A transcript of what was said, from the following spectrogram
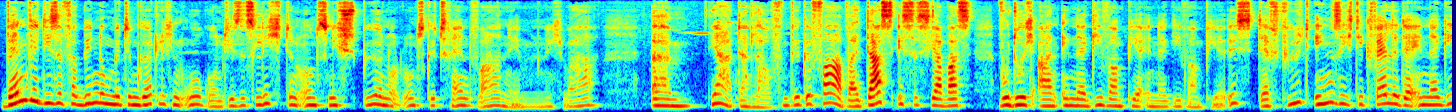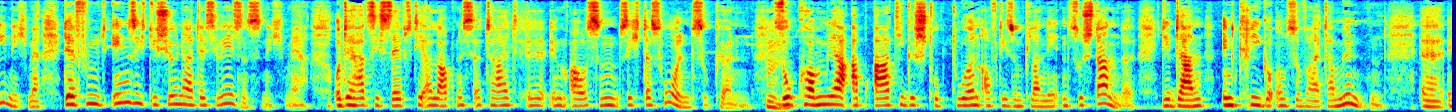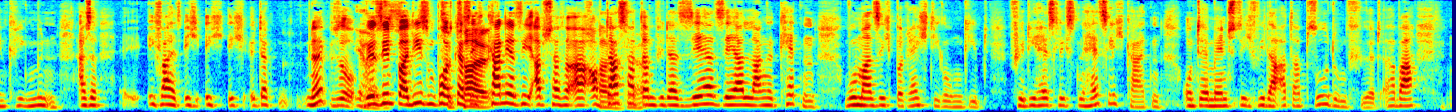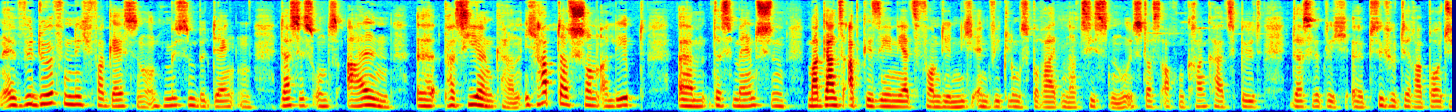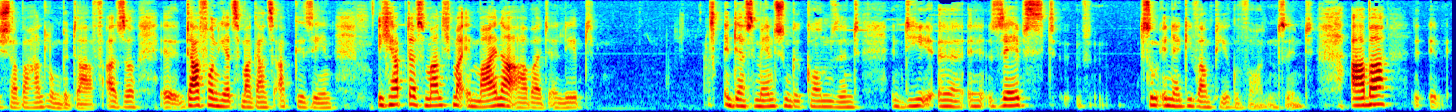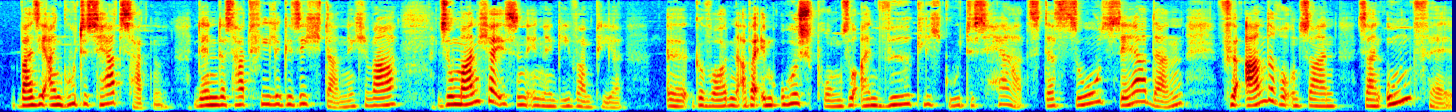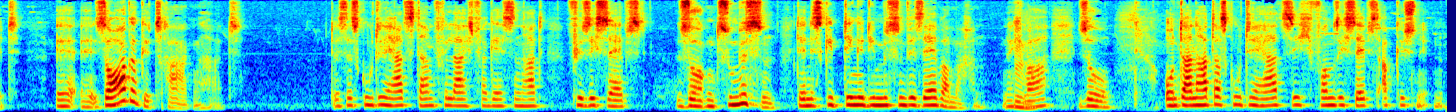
Wenn wir diese Verbindung mit dem göttlichen Urgrund, dieses Licht in uns nicht spüren und uns getrennt wahrnehmen, nicht wahr? Ähm, ja, dann laufen wir Gefahr, weil das ist es ja was, wodurch ein Energievampir Energievampir ist. Der fühlt in sich die Quelle der Energie nicht mehr. Der fühlt in sich die Schönheit des Wesens nicht mehr. Und er hat sich selbst die Erlaubnis erteilt, äh, im Außen sich das holen zu können. Mhm. So kommen ja abartige Strukturen auf diesem Planeten zustande, die dann in Kriege und so weiter münden, äh, in Kriegen münden. Also äh, ich weiß, ich, ich, ich, da, ne, so, ja, wir sind bei diesem Podcast. Ich kann jetzt nicht abschaffen, aber auch das hat ja. dann wieder sehr, sehr sehr lange Ketten, wo man sich Berechtigung gibt für die hässlichsten Hässlichkeiten und der Mensch sich wieder ad absurdum führt. Aber äh, wir dürfen nicht vergessen und müssen bedenken, dass es uns allen äh, passieren kann. Ich habe das schon erlebt, ähm, dass Menschen, mal ganz abgesehen jetzt von den nicht entwicklungsbereiten Narzissten, nun ist das auch ein Krankheitsbild, das wirklich äh, psychotherapeutischer Behandlung bedarf. Also äh, davon jetzt mal ganz abgesehen. Ich habe das manchmal in meiner Arbeit erlebt dass Menschen gekommen sind, die äh, selbst zum Energievampir geworden sind. Aber äh, weil sie ein gutes Herz hatten, denn das hat viele Gesichter, nicht wahr? So mancher ist ein Energievampir äh, geworden, aber im Ursprung so ein wirklich gutes Herz, das so sehr dann für andere und sein, sein Umfeld äh, äh Sorge getragen hat, dass das gute Herz dann vielleicht vergessen hat, für sich selbst sorgen zu müssen. Denn es gibt Dinge, die müssen wir selber machen, nicht mhm. wahr? So. Und dann hat das gute Herz sich von sich selbst abgeschnitten.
